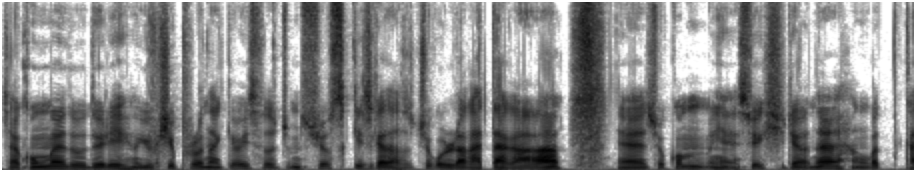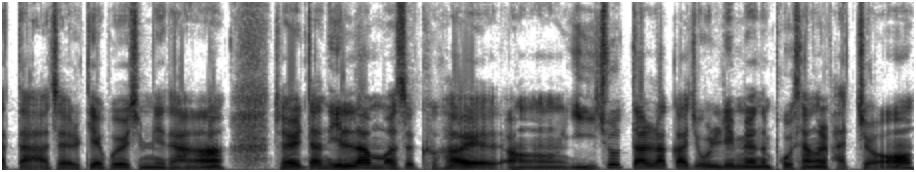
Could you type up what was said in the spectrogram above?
자 공매도들이 60%나 껴있어서 좀 쇼스키즈가 나서 쭉 올라갔다가 예, 조금 예, 수익 실현을 한 것 같다. 자 이렇게 보여집니다. 자 일단 일란 머스크가 어, 2조 달러까지 올리면 보상을 받죠.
